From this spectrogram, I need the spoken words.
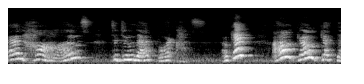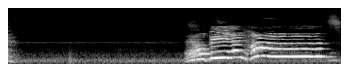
and Hans to do that for us. Okay? I'll go get them. LB and Hans!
